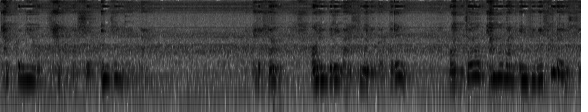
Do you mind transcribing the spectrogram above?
겪으며 사는 것이 인생이란다. 그래서 어른들이 말씀하는 것들은 먼저 경험한 인생의 선배로서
